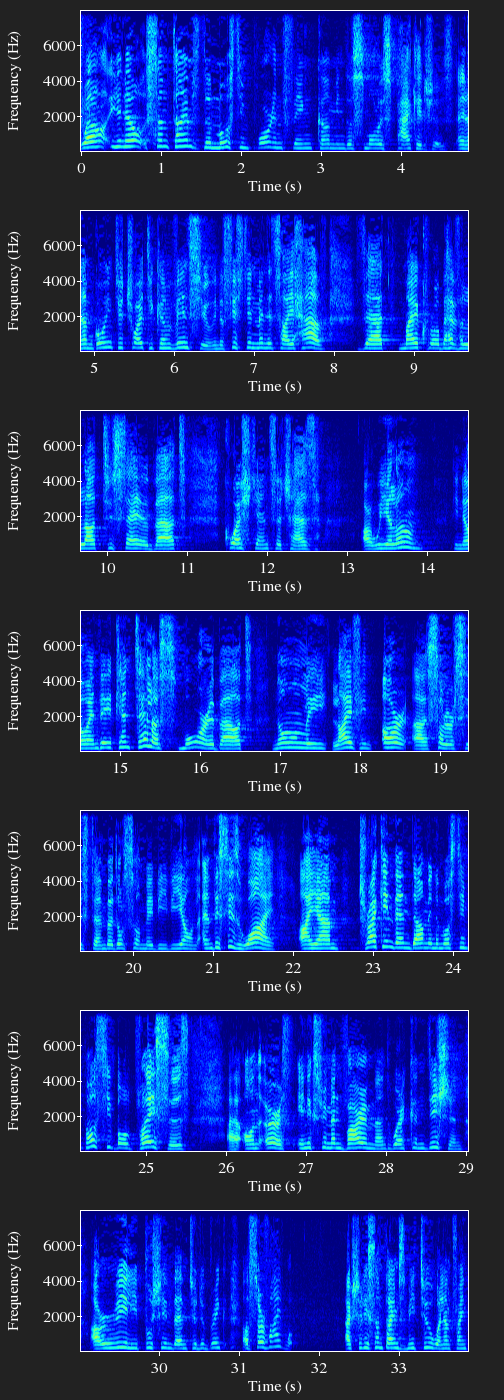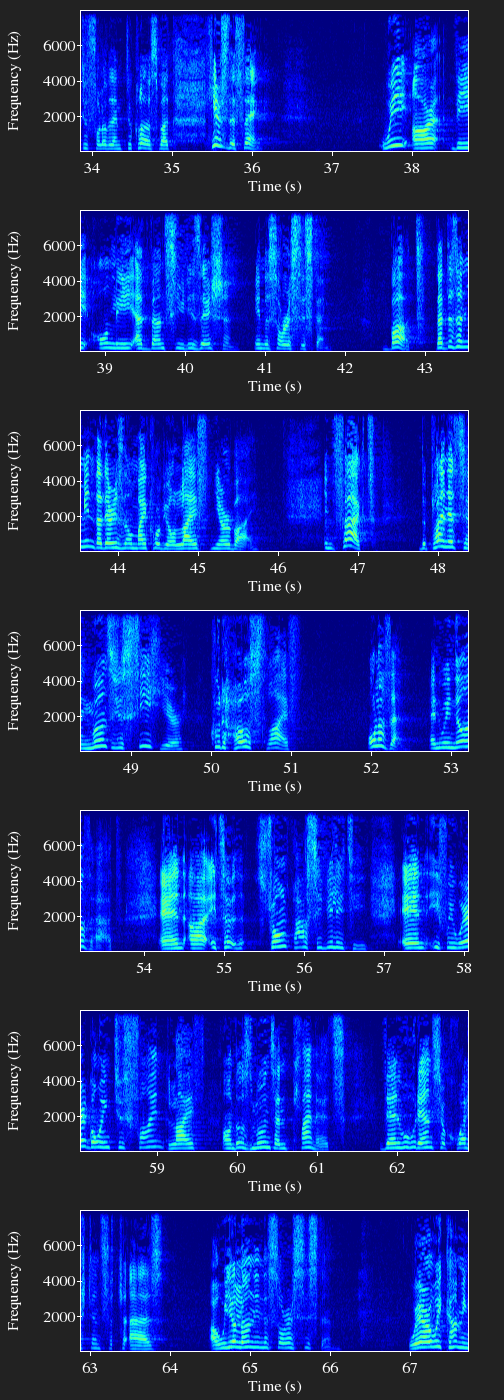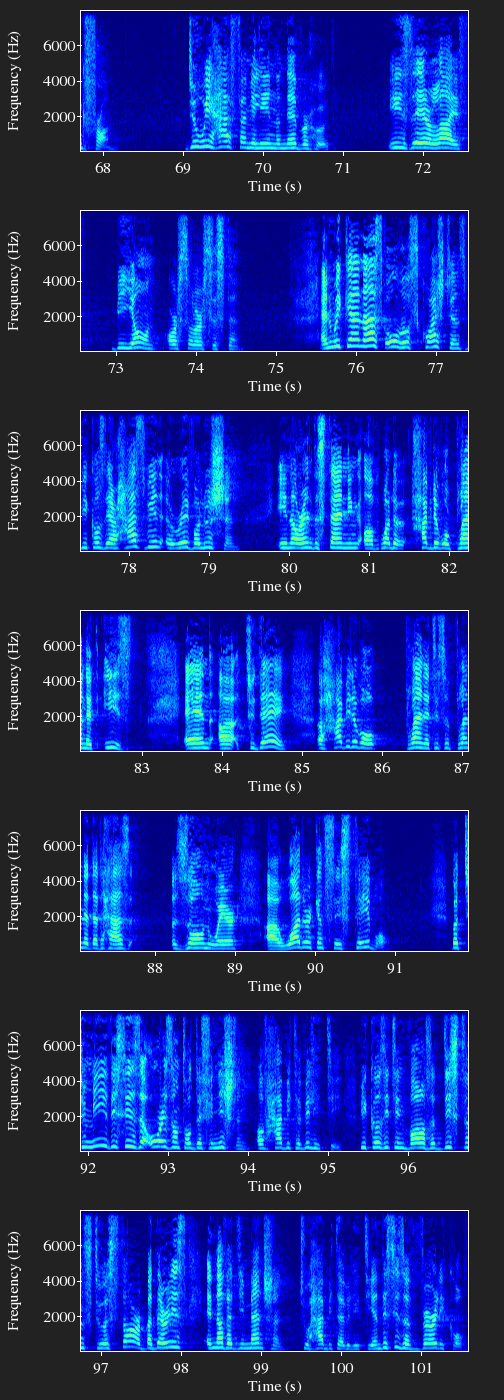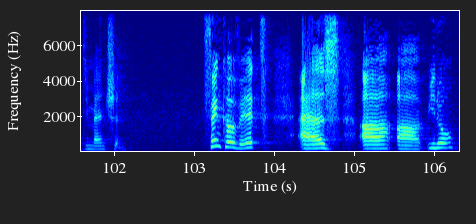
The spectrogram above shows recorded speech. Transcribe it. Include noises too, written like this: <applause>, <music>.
Well, you know, sometimes the most important thing come in the smallest packages. And I'm going to try to convince you in the 15 minutes I have that microbes have a lot to say about questions such as, are we alone? You know, and they can tell us more about not only life in our uh, solar system, but also maybe beyond. And this is why I am tracking them down in the most impossible places uh, on Earth in extreme environment where conditions are really pushing them to the brink of survival. Actually, sometimes me too when I'm trying to follow them too close. But here's the thing we are the only advanced civilization in the solar system. But that doesn't mean that there is no microbial life nearby. In fact, the planets and moons you see here could host life, all of them, and we know that. And uh, it's a strong possibility. And if we were going to find life on those moons and planets, then we would answer questions such as Are we alone in the solar system? Where are we coming from? Do we have family in the neighborhood? Is there life beyond our solar system? And we can ask all those questions because there has been a revolution in our understanding of what a habitable planet is. And uh, today, a habitable planet is a planet that has a zone where uh, water can stay stable. But to me, this is a horizontal definition of habitability because it involves a distance to a star, but there is another dimension to habitability, and this is a vertical dimension. Think of it as, uh, uh, you know,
